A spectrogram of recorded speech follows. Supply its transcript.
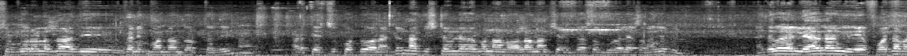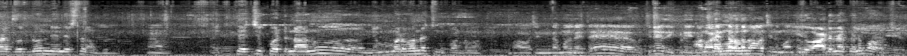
సులుగురలో అది ఆర్గానిక్ మందం దొరుకుతుంది. ఆడ తెచ్చి కొట్టు అని అంటే నాకు ఇష్టం లేదబ్బా నన్ను వల్ల నన్ను చెడిపేస్తాను బుడలేస్తాను అని చెప్పింది అయితే లేదు ఏ పోతే దుడ్డు నేను ఇస్తాను ఆ. అయితే తెచ్చి కొట్టినాను నెంబర్ వన్ వచ్చింది పంట బాగా వచ్చింది. అయితే ఇప్పుడు ఇది వాడిన అంతకుముందు తర్వాత బాగా వచ్చింది మందు. ఇది వాడినాకనే బాగా వచ్చింది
